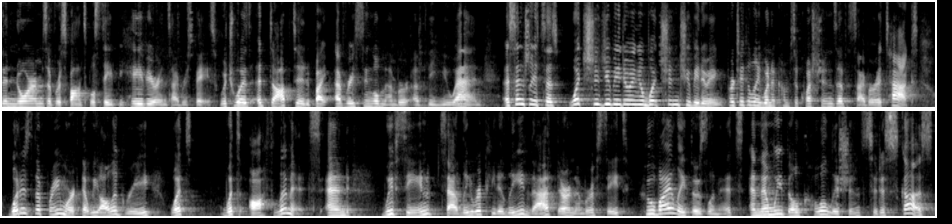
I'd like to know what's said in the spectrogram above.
the norms of responsible state behavior in cyberspace, which was adopted by every single member of the UN. Essentially, it says, what should you be doing and what shouldn't you be doing, particularly when it comes to questions of cyber attacks? What is the framework that we all agree what's, what's off limits? And we've seen, sadly, repeatedly, that there are a number of states who violate those limits, and then we build coalitions to discuss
